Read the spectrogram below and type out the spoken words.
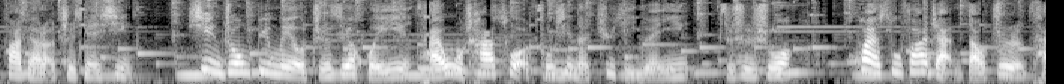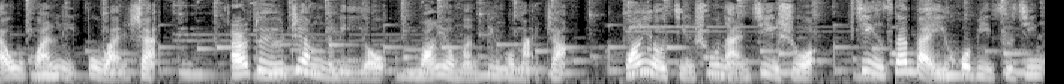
发表了致歉信，信中并没有直接回应财务差错出现的具体原因，只是说快速发展导致财务管理不完善。而对于这样的理由，网友们并不买账。网友锦书难记说：“近三百亿货币资金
